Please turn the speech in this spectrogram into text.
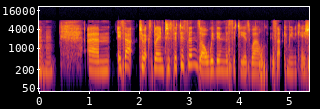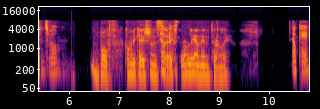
Mm-hmm. Um, is that to explain to citizens or within the city as well? Is that communications role? Both communications okay. externally and internally. Okay.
